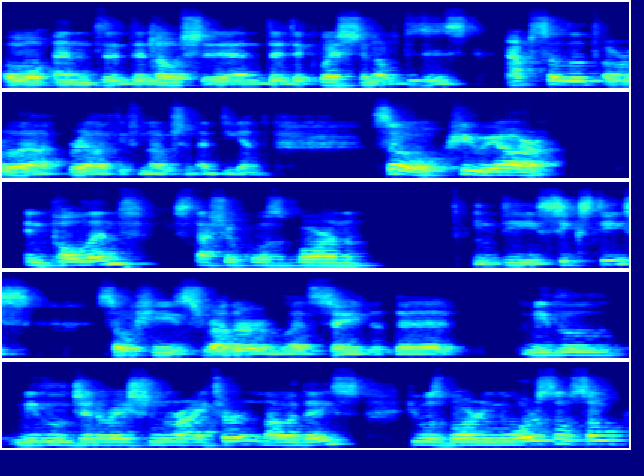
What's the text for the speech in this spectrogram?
or, and the notion and the, the question of this is absolute or rel relative notion at the end. So here we are in Poland. Stasiuk was born in the 60s so he's rather, let's say, the, the middle middle generation writer nowadays. He was born in Warsaw, so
